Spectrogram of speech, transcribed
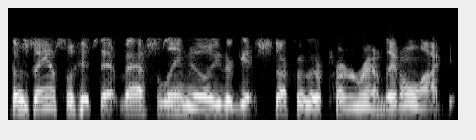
those ants will hit that Vaseline. They'll either get stuck or they'll turn around. They don't like it.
